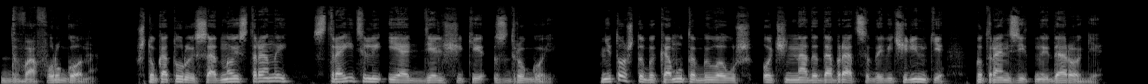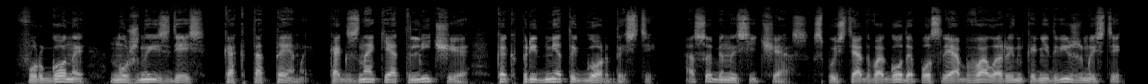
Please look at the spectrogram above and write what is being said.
два фургона. Штукатуры с одной стороны, строители и отдельщики с другой. Не то чтобы кому-то было уж очень надо добраться до вечеринки по транзитной дороге. Фургоны нужны здесь как тотемы, как знаки отличия, как предметы гордости. Особенно сейчас, спустя два года после обвала рынка недвижимости,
